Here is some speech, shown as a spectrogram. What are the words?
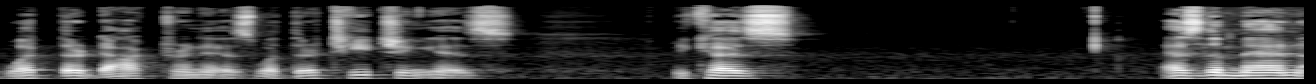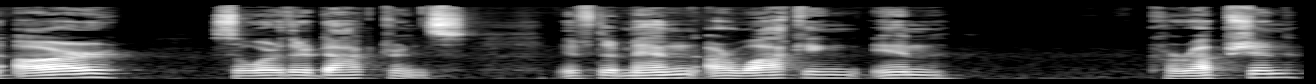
what their doctrine is, what their teaching is. Because as the men are, so are their doctrines. If the men are walking in corruption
